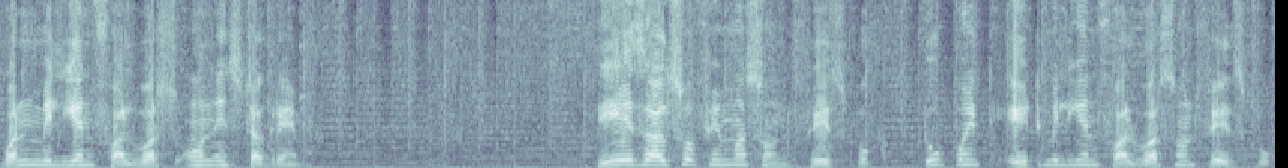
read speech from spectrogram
1 million followers on Instagram. He is also famous on Facebook, 2.8 million followers on Facebook.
